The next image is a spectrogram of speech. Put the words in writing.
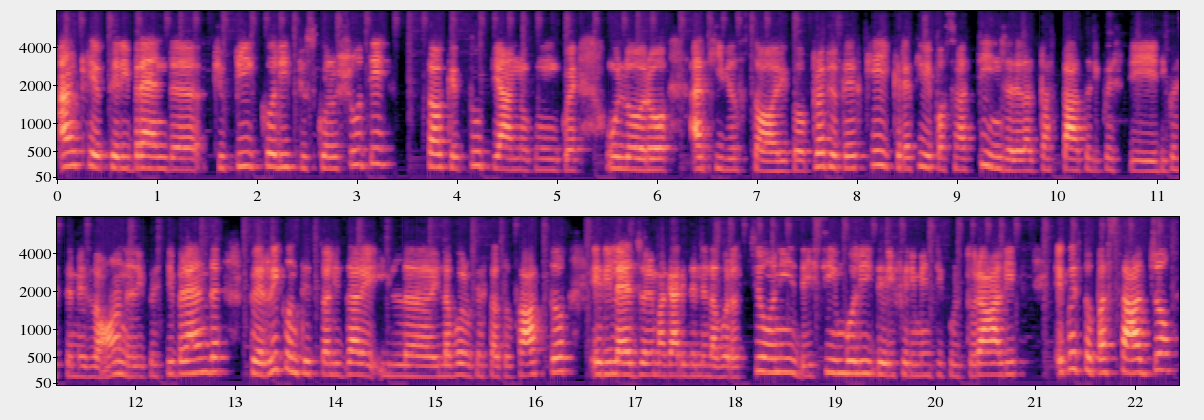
anche per i brand più piccoli, più sconosciuti, so che tutti hanno comunque un loro archivio storico, proprio perché i creativi possono attingere dal passato di, questi, di queste maison, di questi brand, per ricontestualizzare il, il lavoro che è stato fatto e rileggere magari delle lavorazioni, dei simboli, dei riferimenti culturali. E questo passaggio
